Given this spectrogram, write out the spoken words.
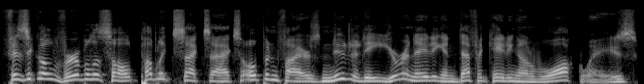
Physical, verbal assault, public sex acts, open fires, nudity, urinating, and defecating on walkways,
